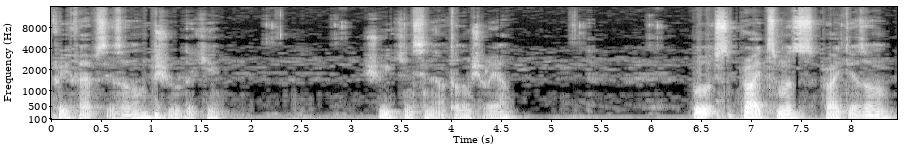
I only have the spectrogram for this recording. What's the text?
prefabs yazalım. Şuradaki Şu ikincisini atalım şuraya. Bu sprite'ımız, sprite yazalım.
